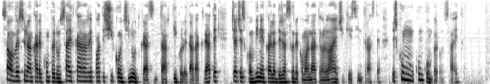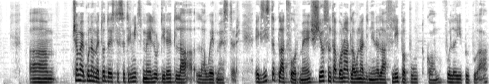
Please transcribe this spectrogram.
sau în versiunea în care cumperi un site care are poate și conținut creat, sunt articole gata create, ceea ce îți convine că ele deja sunt recomandate online și chestii între astea. Deci cum, cum cumperi un site? Um, cea mai bună metodă este să trimiți mail-uri direct la, la webmaster. Există platforme și eu sunt abonat la una din ele, la flippa.com, f l i p p a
